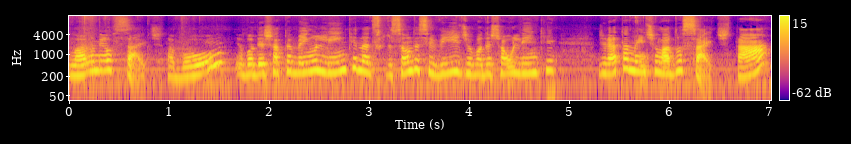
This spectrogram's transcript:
lá no meu site, tá bom? Eu vou deixar também o link na descrição desse vídeo, eu vou deixar o link diretamente lá do site, tá?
